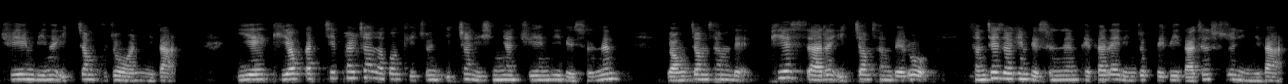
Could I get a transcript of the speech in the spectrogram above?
GMB는 2.9조 원입니다. 이에 기업 가치 8천억 원 기준 2020년 GMB 배수는 0.3배, PSR은 2.3배로 전체적인 배수는 배달의 민족 대비 낮은 수준입니다.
